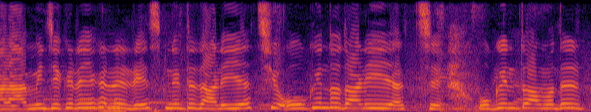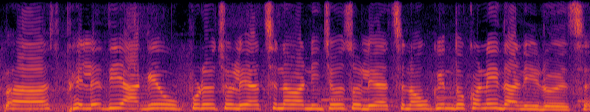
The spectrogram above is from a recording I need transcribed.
আর আমি যেখানে যেখানে রেস্ট নিতে দাঁড়িয়ে যাচ্ছি, ও কিন্তু দাঁড়িয়ে যাচ্ছে। ও কিন্তু আমাদের ফেলে দিয়ে আগে উপরেও চলে যাচ্ছে না বা নিচেও চলে যাচ্ছে না, ও কিন্তু ওখানেই দাঁড়িয়ে রয়েছে।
